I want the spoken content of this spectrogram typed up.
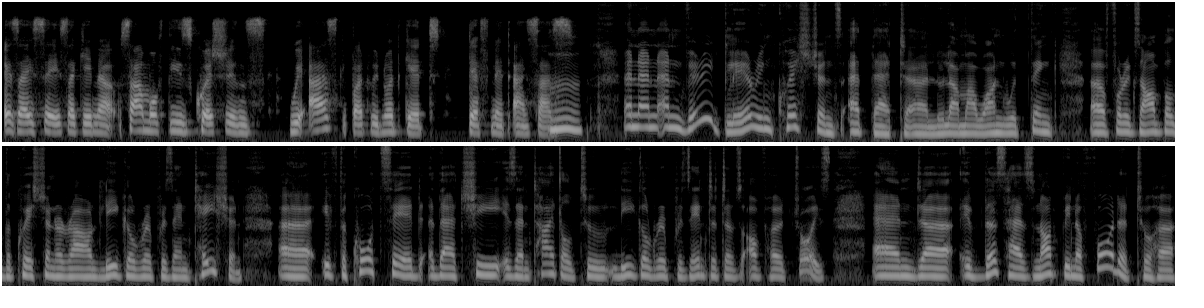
As I say, Sakina, some of these questions we ask, but we not get definite answers. Mm. And, and and very glaring questions at that, uh, Lulama. One would think, uh, for example, the question around legal representation. Uh, if the court said that she is entitled to legal representatives of her choice, and uh, if this has not been afforded to her,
